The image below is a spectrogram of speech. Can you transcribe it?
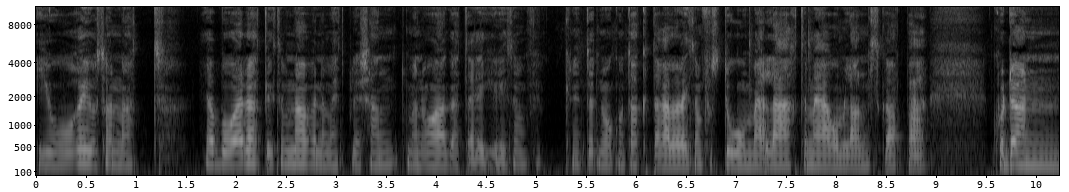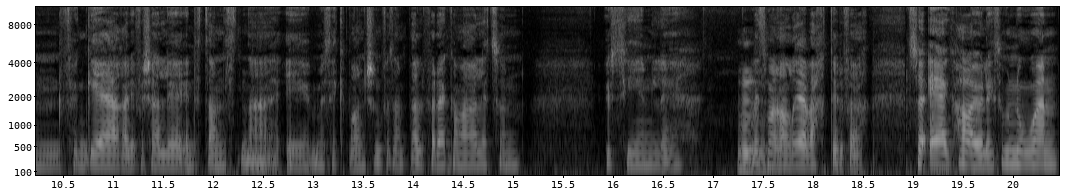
gjorde jo sånn at ja, både at liksom navnet mitt ble kjent, men òg at jeg liksom knyttet noen kontakter, eller liksom forsto mer, lærte mer om landskapet. Hvordan fungerer de forskjellige instansene i musikkbransjen, f.eks. For, eksempel. for det kan være litt sånn usynlig hvis man aldri har vært i det før. Så jeg har jo liksom noen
